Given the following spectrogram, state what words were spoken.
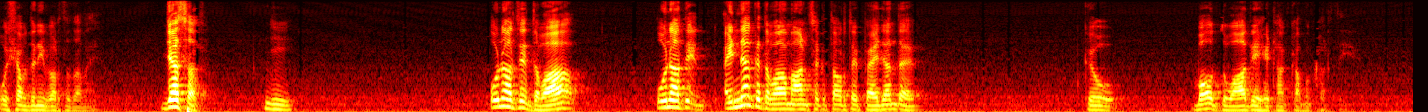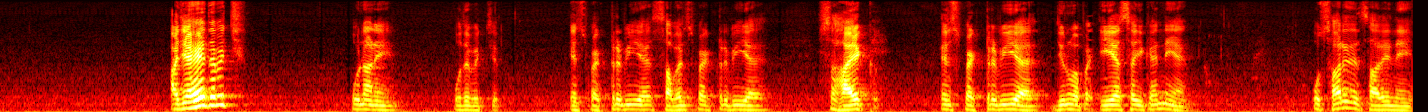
ਉਹ ਸ਼ਬਦ ਨਹੀਂ ਵਰਤਦਾ ਮੈਂ। ਜਸ ਜੀ। ਉਹਨਾਂ ਤੇ ਦਬਾਅ ਉਹਨਾਂ ਤੇ ਇੰਨਾ ਕੁ ਦਬਾਅ ਮਾਨਸਿਕ ਤੌਰ ਤੇ ਪੈ ਜਾਂਦਾ ਹੈ ਕਿ ਉਹ ਬਹੁਤ ਦਬਾਅ ਦੇ ਹੇਠਾਂ ਕੰਮ ਕਰਦੇ ਅਜਿਹੇ ਦੇ ਵਿੱਚ ਉਹਨਾਂ ਨੇ ਉਹਦੇ ਵਿੱਚ ਇੰਸਪੈਕਟਰ ਵੀ ਹੈ, ਸਬ ਇੰਸਪੈਕਟਰ ਵੀ ਹੈ, ਸਹਾਇਕ ਇੰਸਪੈਕਟਰ ਵੀ ਹੈ, ਜਿਹਨੂੰ ਆਪਾਂ ਏਐਸਆਈ ਕਹਿੰਦੇ ਆ ਉਹ ਸਾਰੇ ਦੇ ਸਾਰੇ ਨੇ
